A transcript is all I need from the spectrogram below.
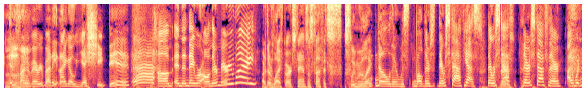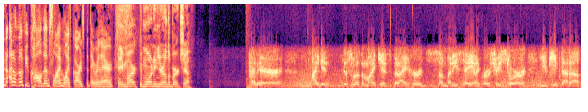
in front of everybody. And I go, Yes, she did. um, and then they were on their merry way. Are there lifeguard stands and stuff at S- Slough Lake? No, there was well, there's there was staff. Yes, there was staff. There was staff there. I wouldn't. I don't know if you call them slime lifeguards, but they were there. Hey, Mark. Good morning. You're on the Bert Show. Hi there. I didn't. This wasn't my kids, but I heard somebody say in a grocery store, "You keep that up,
